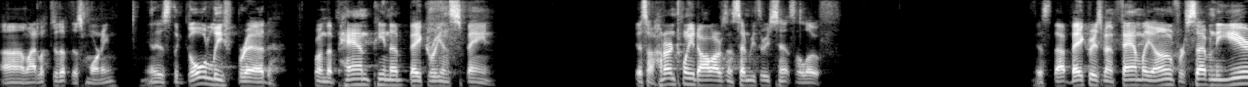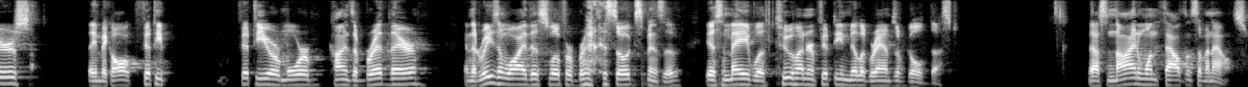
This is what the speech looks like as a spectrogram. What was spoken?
um, I looked it up this morning. It is the gold leaf bread from the Pan Pina Bakery in Spain. It's $120.73 a loaf. This, that bakery has been family owned for 70 years. They make all 50, 50 or more kinds of bread there. And the reason why this loaf of bread is so expensive is made with 250 milligrams of gold dust. That's nine one thousandths of an ounce.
